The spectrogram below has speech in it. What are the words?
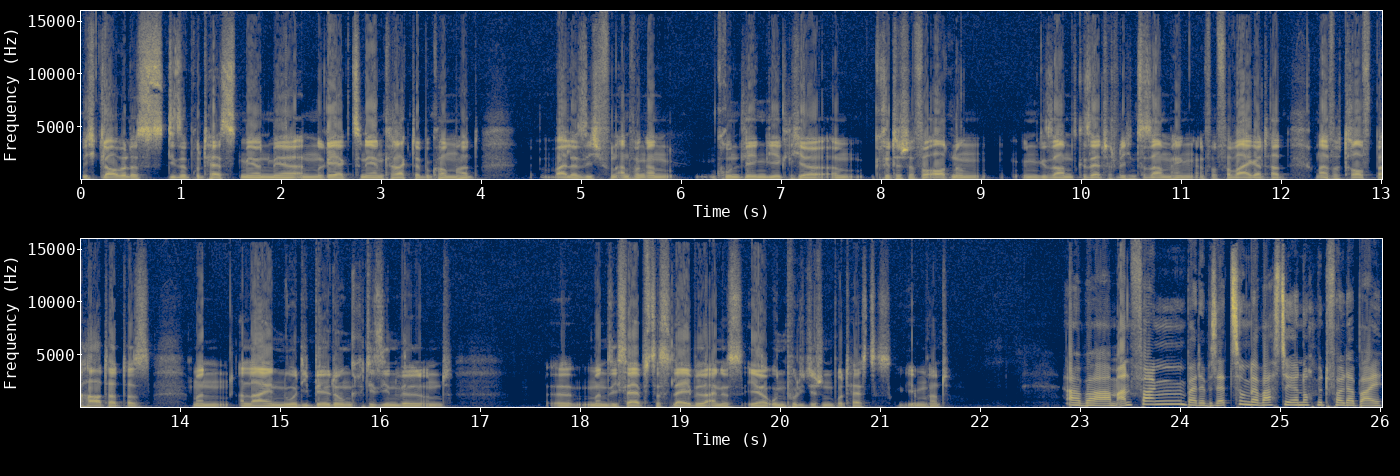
ich glaube, dass dieser Protest mehr und mehr einen reaktionären Charakter bekommen hat, weil er sich von Anfang an grundlegend jeglicher ähm, kritischer Verordnung in gesamtgesellschaftlichen Zusammenhängen einfach verweigert hat und einfach darauf beharrt hat, dass man allein nur die Bildung kritisieren will und äh, man sich selbst das Label eines eher unpolitischen Protestes gegeben hat. Aber am Anfang bei der Besetzung, da warst du ja noch mit voll dabei.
